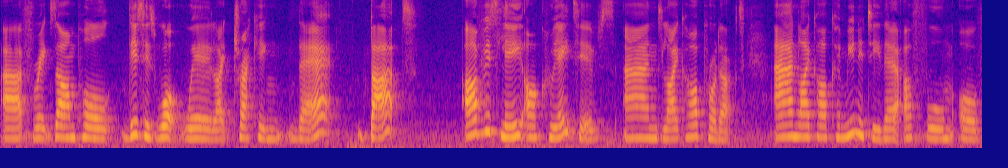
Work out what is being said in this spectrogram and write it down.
uh, for example, this is what we're like tracking there. But obviously our creatives and like our product and like our community they're a form of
